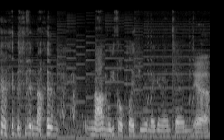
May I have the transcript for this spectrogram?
the non non-lethal playthrough of Mega Man 10? Yeah.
